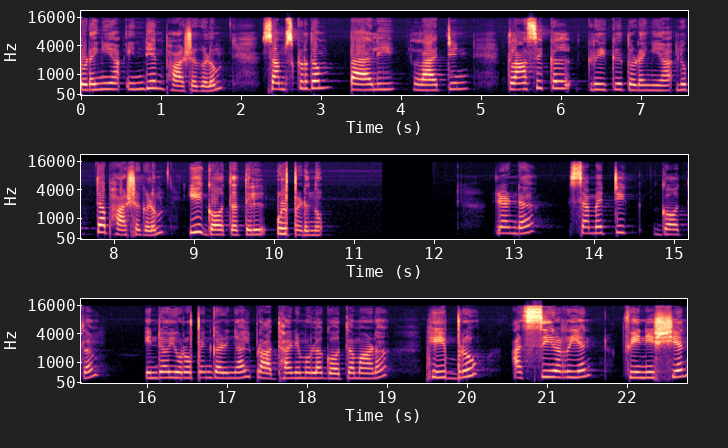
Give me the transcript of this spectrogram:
തുടങ്ങിയ ഇന്ത്യൻ ഭാഷകളും Samskritam, Pali, Latin, classical Greek തുടങ്ങിയ ലുപ്ത ഭാഷകളും ഈ ഗോത്രത്തിൽ ഉൾപ്പെടുന്നു. രണ്ട് സെമിറ്റിക് ഗോത്രം. ഇൻഡോ യൂറോപ്യൻ കഴിഞ്ഞാൽ പ്രാധാന്യമുള്ള ഗോത്രമാണ്. ഹീബ്രു, അസീറിയൻ, ഫിനിഷ്യൻ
